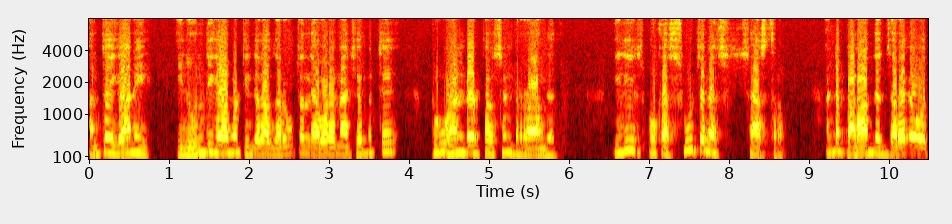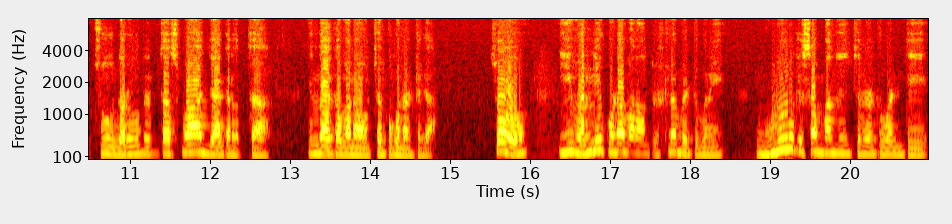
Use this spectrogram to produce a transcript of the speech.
అంతేగాని ఇది ఉంది కాబట్టి ఇది ఇలా జరుగుతుంది ఎవరైనా చెబితే టూ హండ్రెడ్ పర్సెంట్ రాంగ్ అది. ఇది ఒక సూచన శాస్త్రం. అంటే ఫలాంది జరగవచ్చు జరుగుతుంది తస్మా జాగ్రత్త. ఇందాక మనం చెప్పుకున్నట్టుగా. సో ఇవన్నీ కూడా మనం దృష్టిలో పెట్టుకుని గురువుకి సంబంధించినటువంటి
